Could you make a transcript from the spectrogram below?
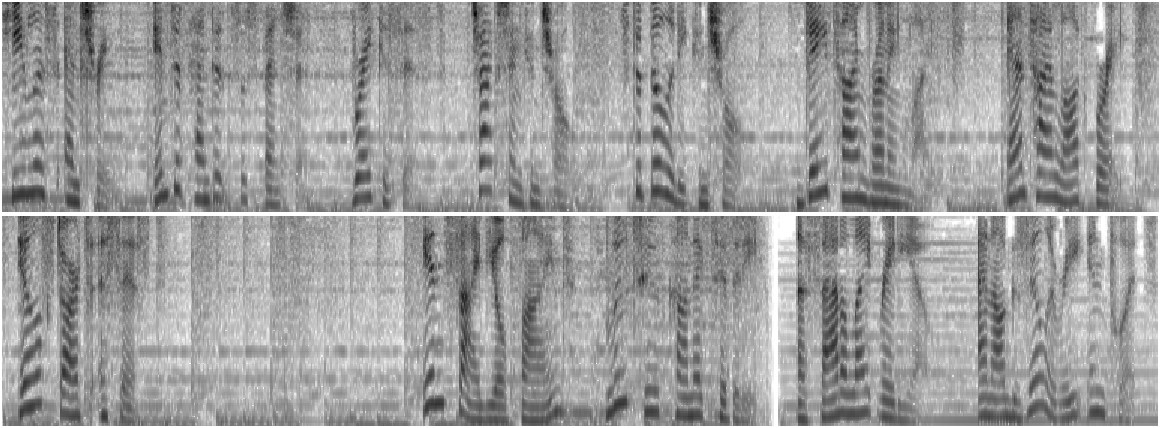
keyless entry, independent suspension, brake assist, traction control, stability control, daytime running lights, anti-lock brakes, hill start assist. Inside you'll find Bluetooth connectivity, a satellite radio, an auxiliary input,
